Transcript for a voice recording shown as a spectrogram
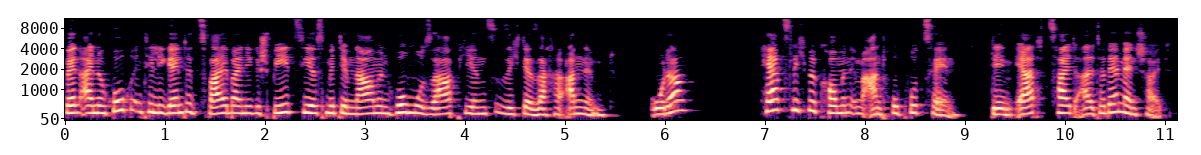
wenn eine hochintelligente zweibeinige Spezies mit dem Namen Homo sapiens sich der Sache annimmt. Oder? Herzlich willkommen im Anthropozän, dem Erdzeitalter der Menschheit.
